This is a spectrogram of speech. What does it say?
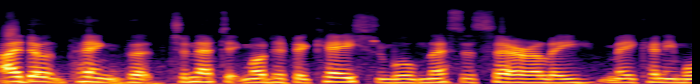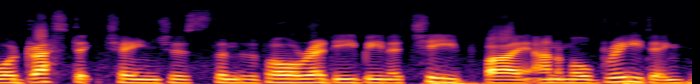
I don't think that genetic modification will necessarily make any more drastic changes than have already been achieved by animal breeding.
